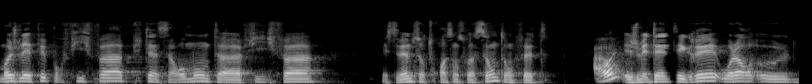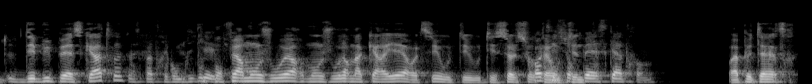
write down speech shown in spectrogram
Moi, je l'avais fait pour FIFA. Putain, ça remonte à FIFA. Et c'est même sur 360 en fait. Ah ouais? Et je m'étais intégré, ou alors au début PS4. C'est pas très compliqué. Pour, faire mon joueur, mon joueur, ma carrière, tu sais, où t'es, où t'es seul sur. Je crois que c'est sur PS4. Ouais, peut-être.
